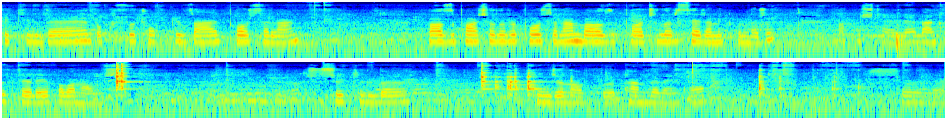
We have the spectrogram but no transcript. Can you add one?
Şekilde dokusu çok güzel. Porselen. Bazı parçaları porselen, bazı parçaları seramik bunların. 60 TL. Ben 40 TL'ye falan almıştım. Şu şekilde fincan altı, pembe renk o. Şöyle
